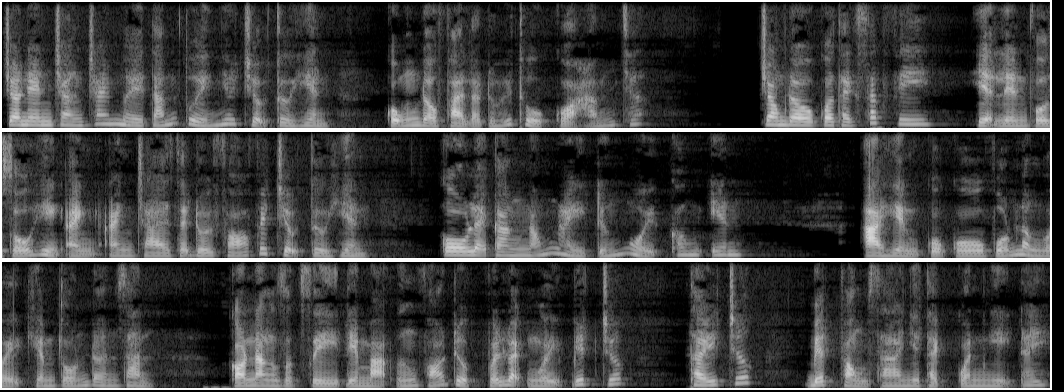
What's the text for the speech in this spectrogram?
Cho nên chàng trai 18 tuổi như Triệu Tử Hiền cũng đâu phải là đối thủ của hắn chứ. Trong đầu của Thạch Sắc Phi hiện lên vô số hình ảnh anh trai sẽ đối phó với Triệu Tử Hiền. Cô lại càng nóng này đứng ngồi không yên. A Hiền của cô vốn là người khiêm tốn đơn giản, có năng lực gì để mà ứng phó được với loại người biết trước, thấy trước, biết phòng xa như Thạch Quân Nghị đây.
